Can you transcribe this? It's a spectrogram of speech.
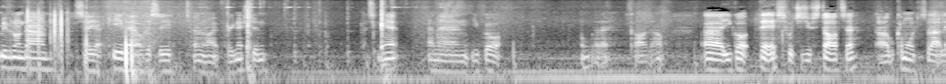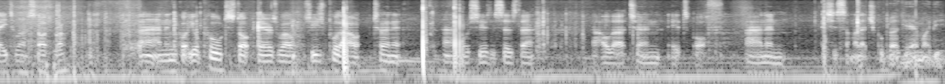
moving on down, so yeah, key there obviously, turn right for ignition, as you can hear, and then you've got, oh hello, car's out. Uh, you've got this, which is your starter, uh, we'll come on to that later when I start her up. Uh, and then you've got your pull to stop here as well, so you just pull that out, turn it, and obviously as it says there, that'll uh, turn it off and then this is some electrical plug here it might be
